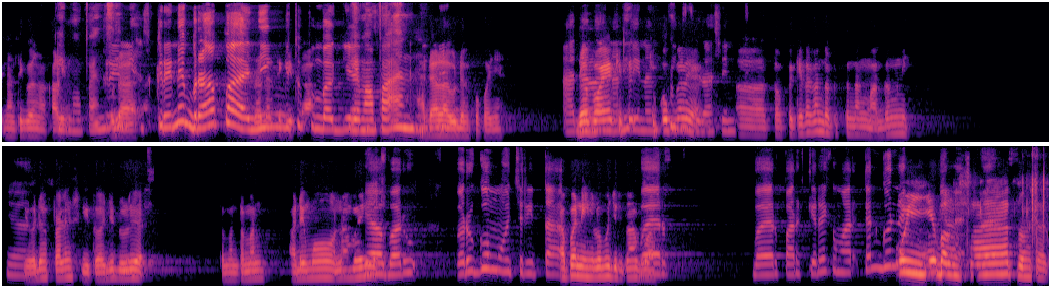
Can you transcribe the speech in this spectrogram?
nanti gue ngakalin Game apaan sih? udah Screennya, screennya berapa anjing itu pembagian. Game apaan? ada lah udah pokoknya Ada Udah pokoknya nanti, kita nanti cukup kali ya. Eh, topik kita kan topik tentang magang nih. Ya. Ya udah paling segitu aja dulu ya. Teman-teman, ada yang mau nambahin Ya nggak? baru baru gue mau cerita Apa nih? Lo mau cerita apa? bayar bayar parkirnya kemarin kan gue Oh iya bangsat, bangsat.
